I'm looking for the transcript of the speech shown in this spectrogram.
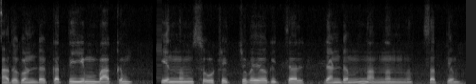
അതുകൊണ്ട് കത്തിയും വാക്കും എന്നും സൂക്ഷിച്ചുപയോഗിച്ചാൽ രണ്ടും നന്നെന്ന് സത്യം.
